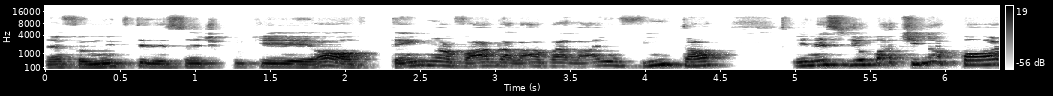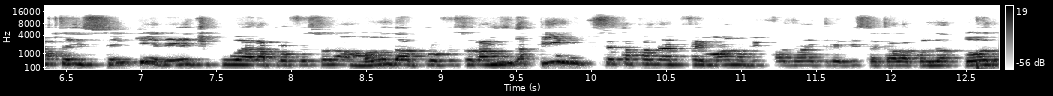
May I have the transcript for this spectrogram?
né, foi muito interessante porque, ó, tem uma vaga lá, vai lá, eu vim e tal. E nesse dia eu bati na porta e sem querer, tipo, era a professora Amanda, a professora Amanda, pinga, o que você tá fazendo? Eu falei, mano, eu vim fazer uma entrevista, aquela coisa toda.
